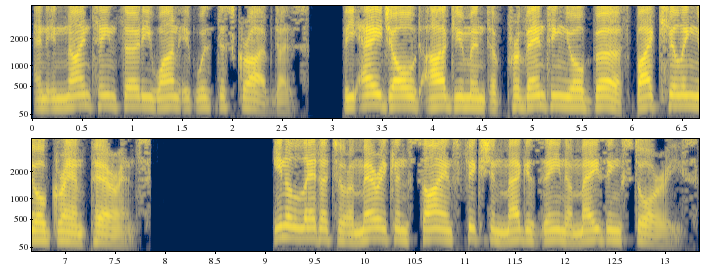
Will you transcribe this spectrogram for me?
and in 1931 it was described as the age-old argument of preventing your birth by killing your grandparents." In a letter to American science fiction magazine Amazing Stories.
